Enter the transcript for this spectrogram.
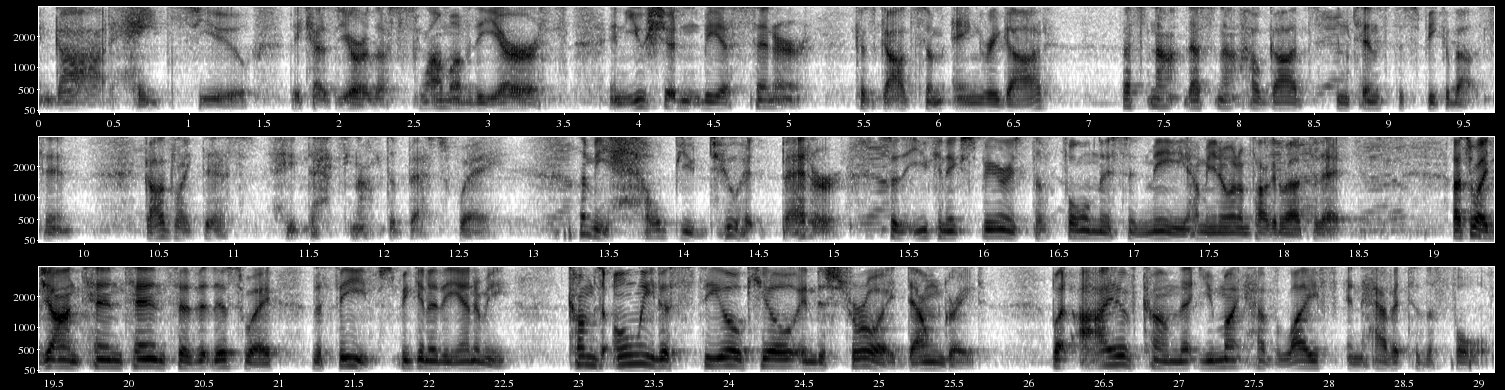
and God hates you because you're the slum of the earth and you shouldn't be a sinner because God's some angry God. That's not, that's not how God yeah. intends to speak about sin. God's like this hey, that's not the best way. Yeah. Let me help you do it better yeah. so that you can experience the fullness in me. How many know what I'm talking about today? That's why John 10 10 says it this way The thief, speaking of the enemy, comes only to steal, kill, and destroy, downgrade. But I have come that you might have life and have it to the full.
